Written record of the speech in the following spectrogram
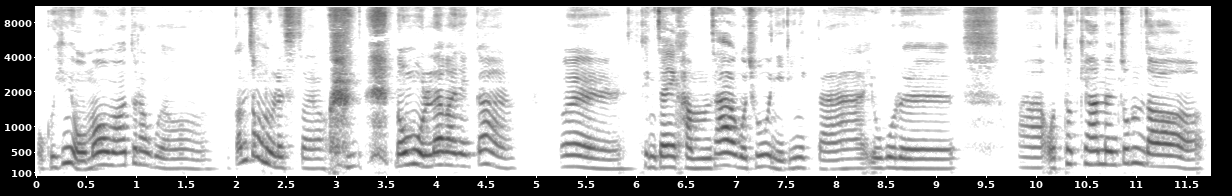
어, 그 힘이 어마어마하더라고요. 깜짝 놀랐어요. 너무 올라가니까 네, 굉장히 감사하고 좋은 일이니까 요거를 아, 어떻게 하면 좀 더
